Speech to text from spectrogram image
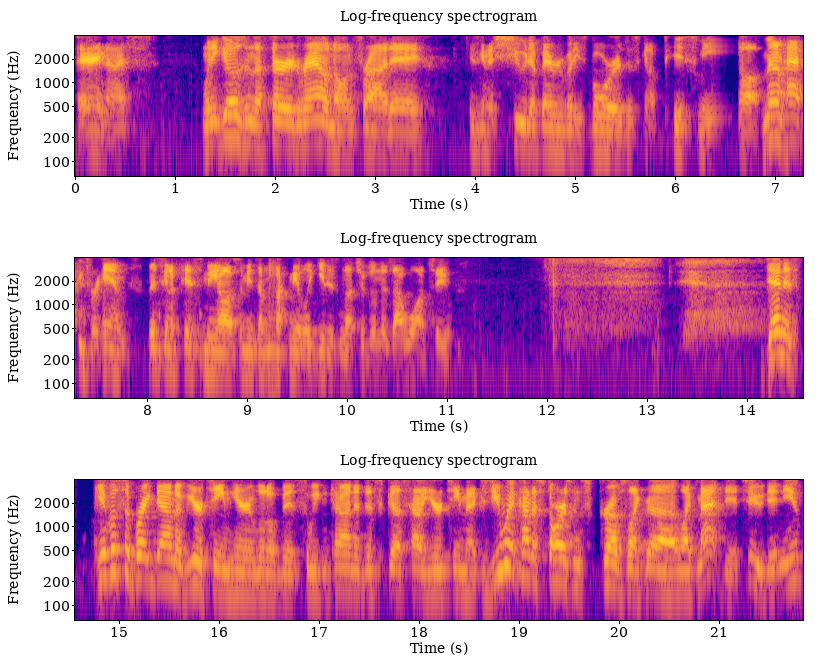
Very nice. When he goes in the third round on Friday, he's going to shoot up everybody's board. It's going to piss me off. I mean, I'm happy for him, but it's going to piss me off. So it means I'm not going to be able to get as much of him as I want to. Dennis, give us a breakdown of your team here a little bit, so we can kind of discuss how your team because you went kind of stars and scrubs like uh, like Matt did too, didn't you?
